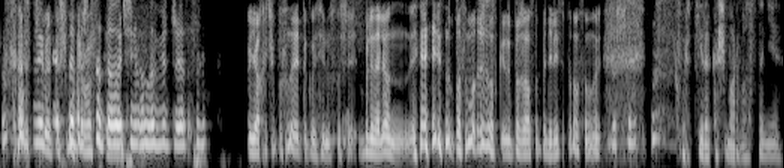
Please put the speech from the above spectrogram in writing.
Квартира «Кошмар это в что-то Астане». очень малобюджетное. Я хочу посмотреть такой фильм, слушай. Блин, Ален, посмотришь, расскажи, пожалуйста, поделись потом со мной. Квартира «Кошмар в Астане».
